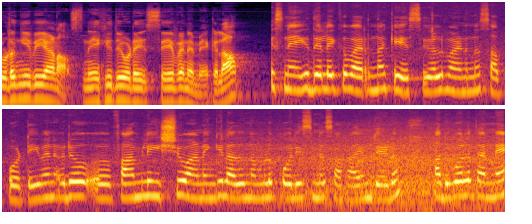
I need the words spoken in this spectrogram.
തുടങ്ങിയവയാണ് സ്നേഹിതയുടെ സേവന മേഖല സ്നേഹിതയിലേക്ക് വരുന്ന കേസുകൾ വേണമെന്ന് സപ്പോർട്ട് ഈവൻ ഒരു ഫാമിലി ഇഷ്യൂ ആണെങ്കിൽ അത് നമ്മൾ പോലീസിന്റെ സഹായം തേടും. അതുപോലെ തന്നെ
